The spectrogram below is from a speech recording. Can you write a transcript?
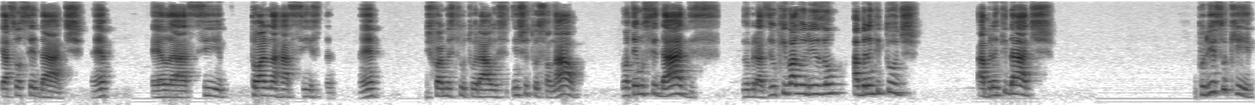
que a sociedade, né, ela se torna racista, né, de forma estrutural, institucional, nós temos cidades no Brasil que valorizam a branquitude, a branquidade. Por isso que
